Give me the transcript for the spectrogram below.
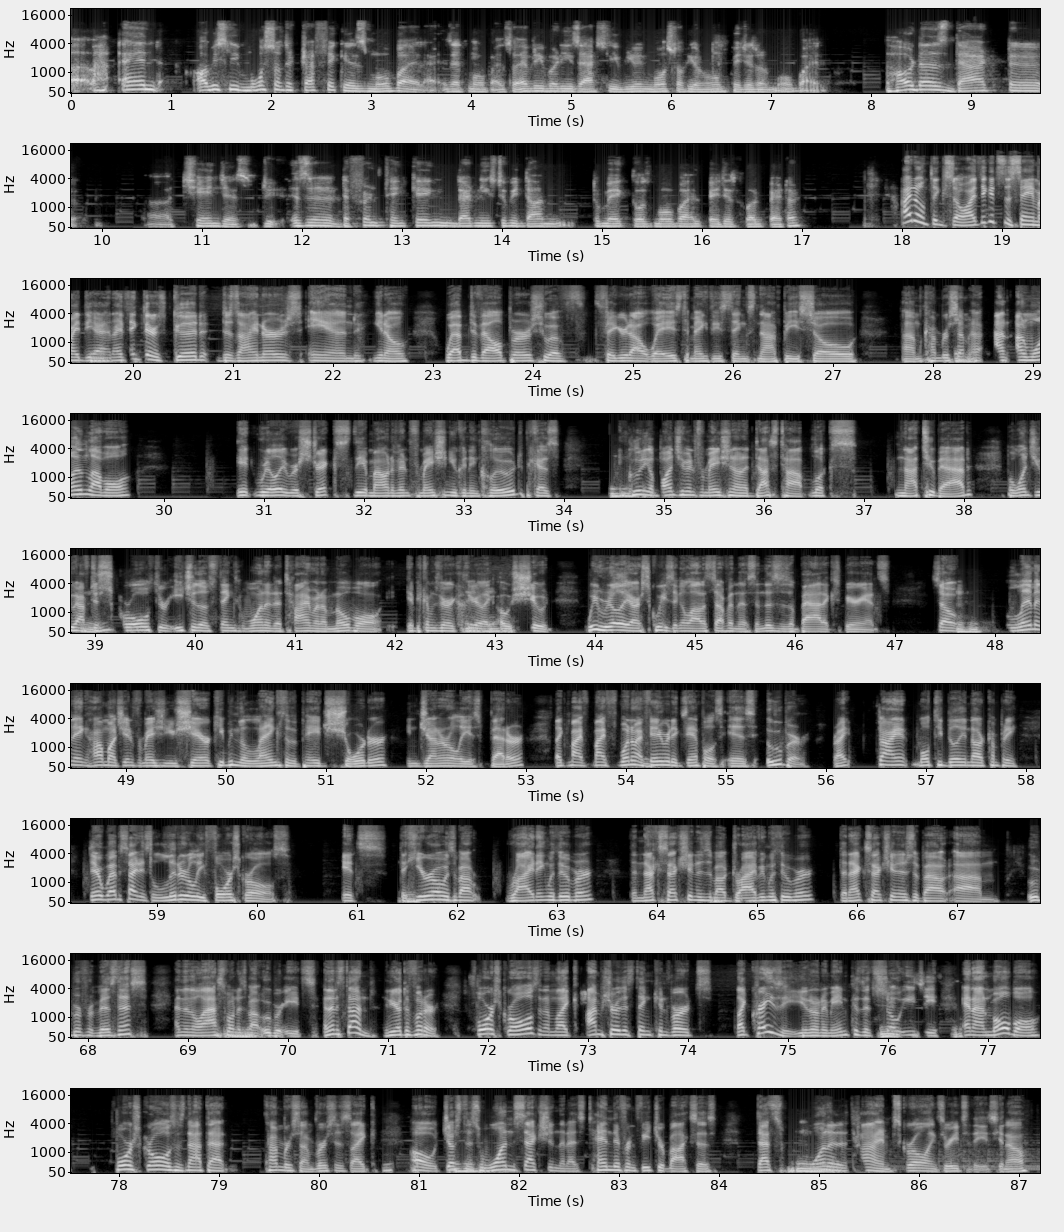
Uh, and obviously, most of the traffic is mobile. Is at mobile, so everybody is actually viewing most of your home pages on mobile. How does that uh, uh, changes? Do, is there a different thinking that needs to be done to make those mobile pages work better? I don't think so. I think it's the same idea, mm-hmm. and I think there's good designers and you know web developers who have figured out ways to make these things not be so um, cumbersome. Mm-hmm. On, on one level, it really restricts the amount of information you can include because mm-hmm. including a bunch of information on a desktop looks not too bad. But once you have mm-hmm. to scroll through each of those things one at a time on a mobile, it becomes very clear like, mm-hmm. oh, shoot, we really are squeezing a lot of stuff in this, and this is a bad experience. So, mm-hmm. limiting how much information you share, keeping the length of a page shorter in generally is better. Like my my one of my mm-hmm. favorite examples is Uber, right? Giant multi-billion dollar company. Their website is literally four scrolls. It's the mm-hmm. hero is about riding with Uber. The next section is about driving with Uber. The next section is about um, Uber for business, and then the last one is about Uber Eats, and then it's done, and you're at the footer. Four scrolls, and I'm like, I'm sure this thing converts like crazy. You know what I mean? Because it's so easy. And on mobile, four scrolls is not that cumbersome. Versus like, oh, just this one section that has ten different feature boxes. That's one at a time scrolling through each of these. You know.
